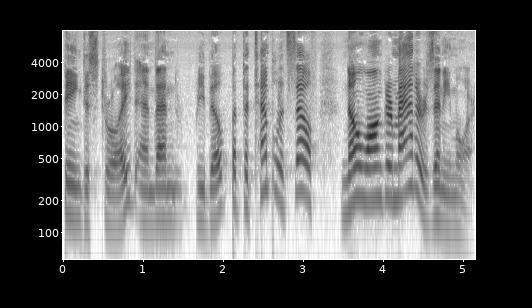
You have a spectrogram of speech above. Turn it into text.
being destroyed and then rebuilt, but the temple itself no longer matters anymore.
